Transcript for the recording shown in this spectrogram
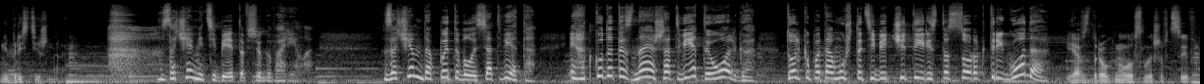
Непрестижный район. Зачем я тебе это все говорила? Зачем допытывалась ответа? И откуда ты знаешь ответы, Ольга? Только потому, что тебе 443 года? Я вздрогнул, услышав цифру.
